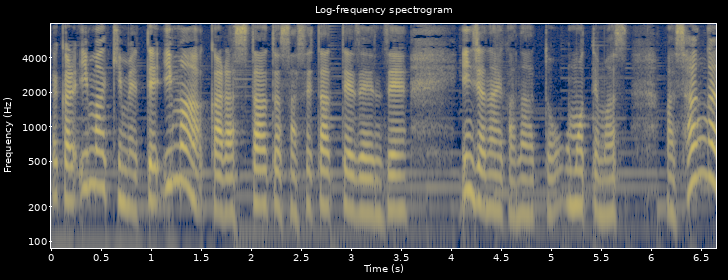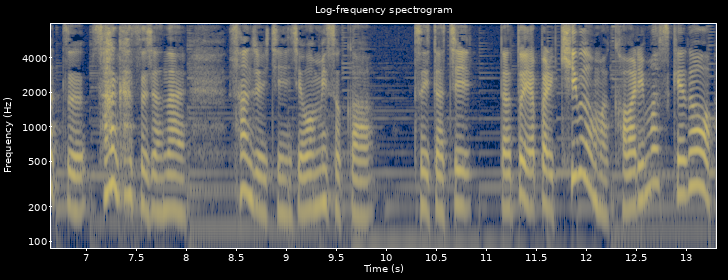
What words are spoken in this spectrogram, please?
だから今決めて今からスタートさせたって全然いいんじゃないかなと思ってます。まあ、3月3月じゃない31日大晦日1日だとやっぱり気分は変わりますけど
